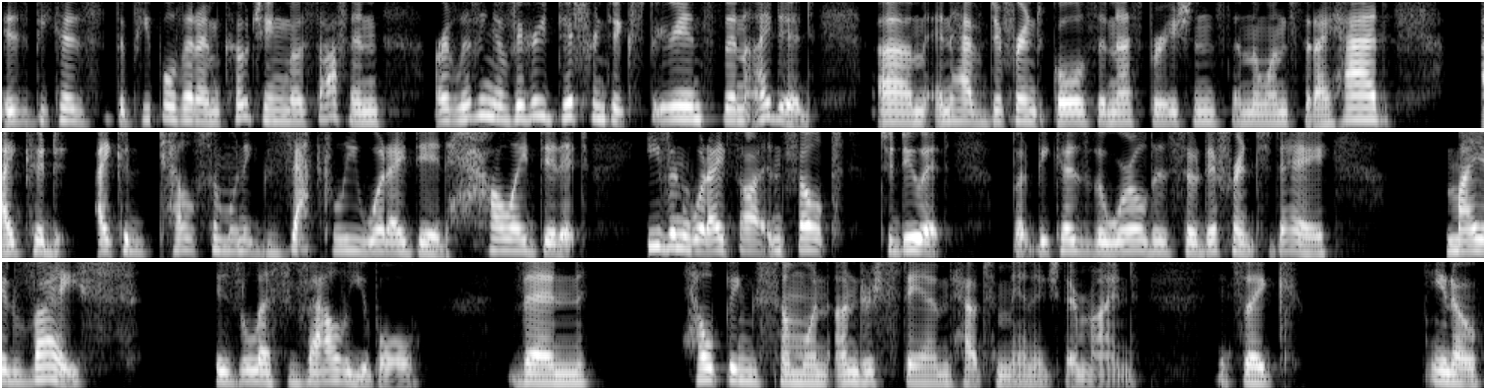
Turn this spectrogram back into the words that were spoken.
is because the people that I'm coaching most often are living a very different experience than I did um, and have different goals and aspirations than the ones that I had. I could I could tell someone exactly what I did, how I did it, even what I thought and felt to do it. But because the world is so different today, my advice is less valuable than helping someone understand how to manage their mind. It's like, you know,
